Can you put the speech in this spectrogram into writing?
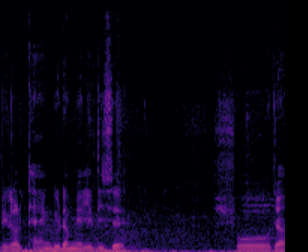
বিড়াল ঠ্যাং দুটা মেলে দিছে, সোজা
